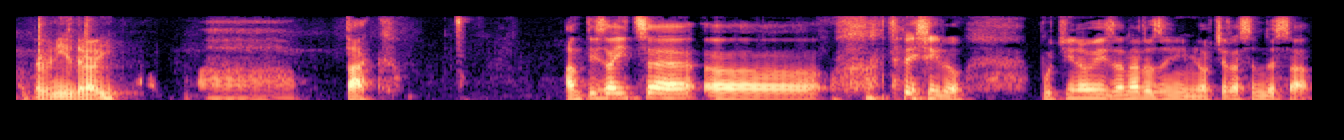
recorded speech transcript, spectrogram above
A pevný zdraví. Tak, antizajíce, uh, tady někdo, Putinovi za narození měl včera 70.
